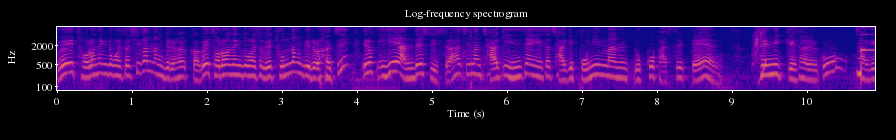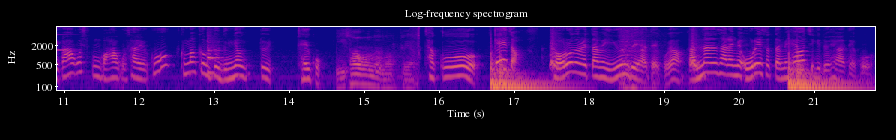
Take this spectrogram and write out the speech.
왜 저런 행동을 해서 시간 낭비를 할까? 왜 저런 행동을 해서 왜 돈 낭비를 하지? 이렇게 이해 안 될 수 있어요. 하지만 자기 인생에서 자기 본인만을 놓고 봤을 땐 재밌게 살고 자기가 하고 싶은 거 하고 살고 그만큼 또 능력도 되고 이성우는 어때요? 자꾸 깨져. 결혼을 했다면 이혼도 해야 되고요. 만나는 사람이 오래 있었다면 헤어지기도 해야 되고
